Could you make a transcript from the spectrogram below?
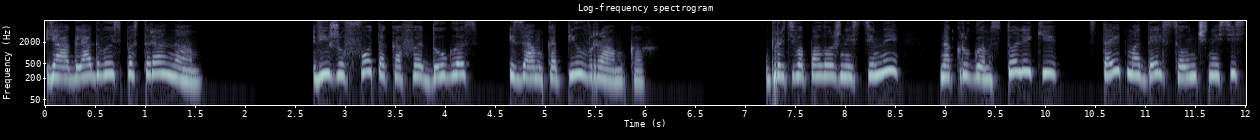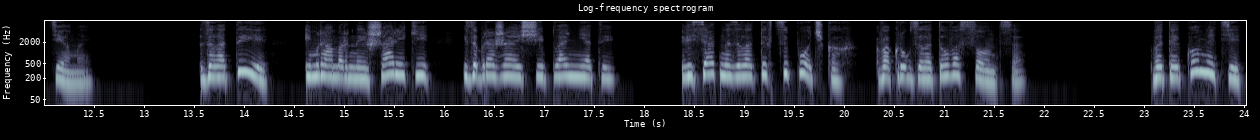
Я оглядываюсь по сторонам. Вижу фото кафе «Дуглас» и замка Пил в рамках. У противоположной стены на круглом столике стоит модель Солнечной системы. Золотые и мраморные шарики, изображающие планеты, висят на золотых цепочках вокруг золотого солнца. В этой комнате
